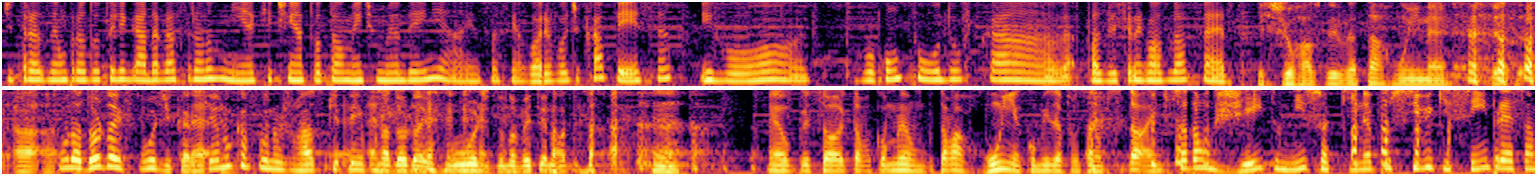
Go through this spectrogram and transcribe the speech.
de trazer um produto ligado à gastronomia, que tinha totalmente o meu DNA. Eu falei assim, agora eu vou de cabeça e vou vou com tudo ficar fazer esse negócio dar certo. Esse churrasco deve estar ruim, né? Deve ter- a- a- Fundador do iFood, cara. Porque eu nunca fui num churrasco que tem fundador do iFood, do 99 tá. É, o pessoal tava comendo, tava ruim a comida, falou assim, não, precisa a gente precisa dar um jeito nisso aqui, não é possível que sempre essa,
